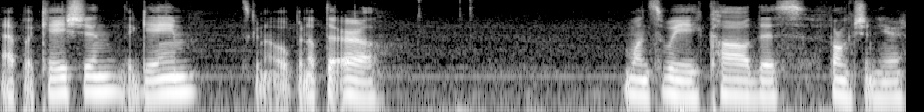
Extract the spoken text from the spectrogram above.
Application, the game. It's going to open up the URL once we call this function here.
